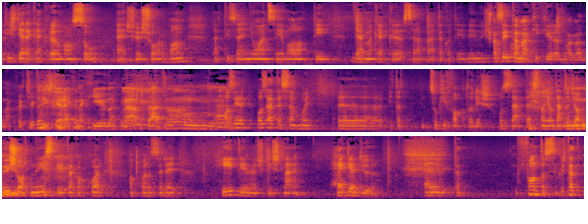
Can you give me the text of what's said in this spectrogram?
kisgyerekekről van szó elsősorban, tehát 18 év alatti gyermekek szerepeltek a tévéműsorban. Azt itt már kikéred magadnak, hogyha kisgyereknek hívnak, nem? Tehát, mm. Azért hozzáteszem, hogy uh, itt a cuki faktor is hozzátesz nagyon. Tehát, hogyha a műsort néztétek, akkor, akkor azért egy 7 éves kislány hegedül, el, tehát fantasztikus. Tehát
